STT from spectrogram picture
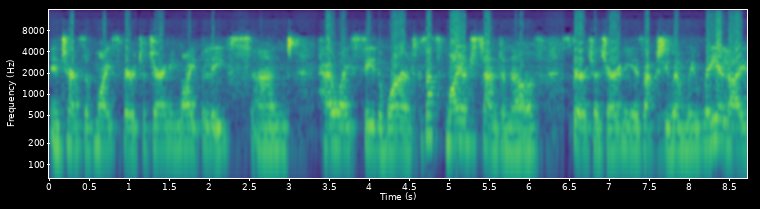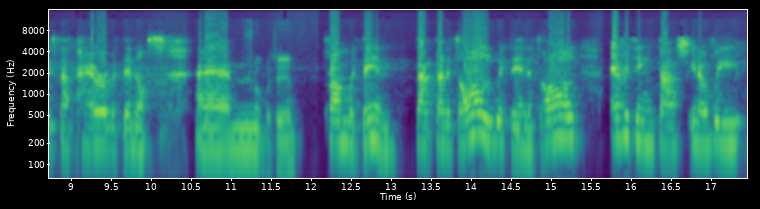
in terms of my spiritual journey, my beliefs and how I see the world because that's my understanding of spiritual journey is actually when we realize that power within us um, from within from within that that it's all within it's all everything that you know if we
